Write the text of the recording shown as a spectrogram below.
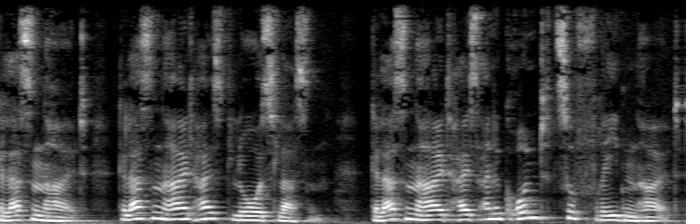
Gelassenheit. Gelassenheit heißt loslassen. Gelassenheit heißt eine Grundzufriedenheit.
